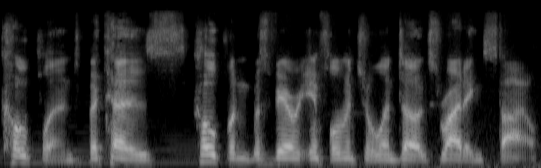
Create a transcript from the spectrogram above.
Copland because Copland was very influential in Doug's writing style.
